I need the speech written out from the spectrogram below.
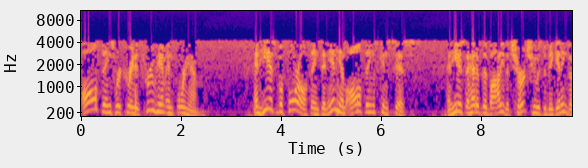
all things were created through him and for him. And he is before all things, and in him all things consist. And he is the head of the body, the church, who is the beginning, the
